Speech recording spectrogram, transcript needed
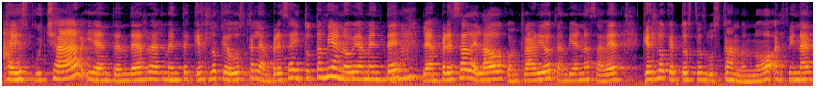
a escuchar y a entender realmente qué es lo que busca la empresa y tú también, obviamente, la empresa del lado contrario también a saber qué es lo que tú estás buscando, ¿no? Al final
